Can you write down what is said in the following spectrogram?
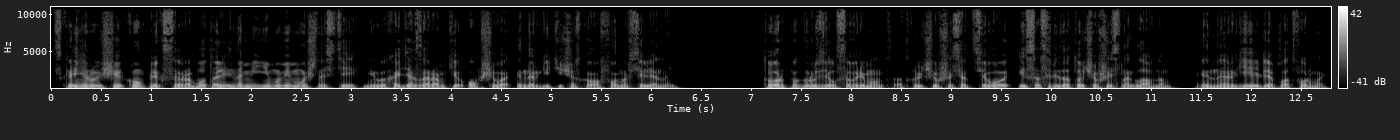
Сканирующие комплексы работали на минимуме мощности, не выходя за рамки общего энергетического фона Вселенной. Тор погрузился в ремонт, отключившись от всего и сосредоточившись на главном – энергии для платформы.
